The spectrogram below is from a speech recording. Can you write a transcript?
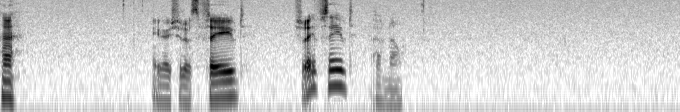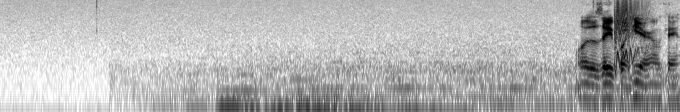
Huh. Maybe I should have saved. Should I have saved? I don't know. Well, there's a point here. Okay.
